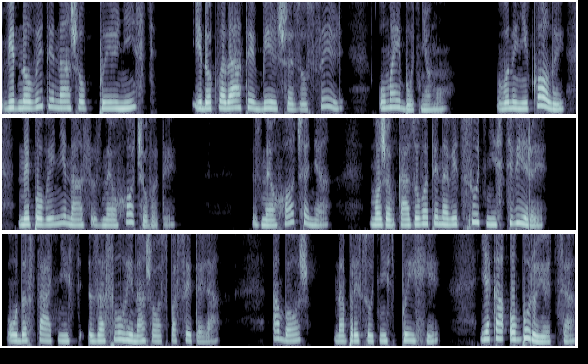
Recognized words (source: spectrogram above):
відновити нашу пильність і докладати більше зусиль у майбутньому. Вони ніколи не повинні нас знеохочувати. Знеохочення може вказувати на відсутність віри, у достатність заслуги нашого Спасителя, або ж на присутність пихи, яка обурюється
